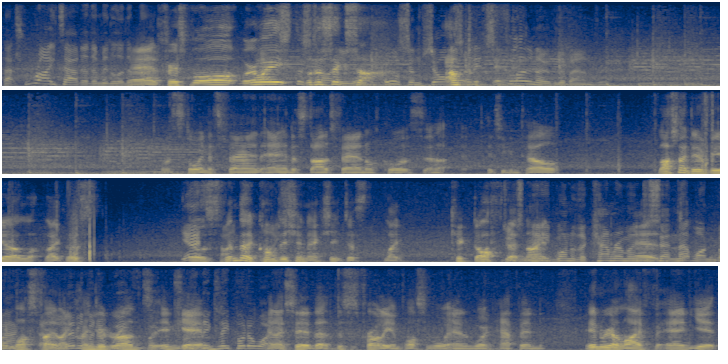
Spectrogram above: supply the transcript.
That's right out of the middle of the And bat. first ball, where are we? That's the With a sixer. Awesome shots, Out and it's there. flown over the boundary. I'm a Stoinis fan and a Stars fan, of course, uh, as you can tell. Last time I did a video like this, it was when the Nice. competition actually just like kicked off Just that night. one of the cameramen to And send that one we lost by, like, little bit of 100 runs put away. And I said that this is probably impossible and won't happen in real life, and yet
